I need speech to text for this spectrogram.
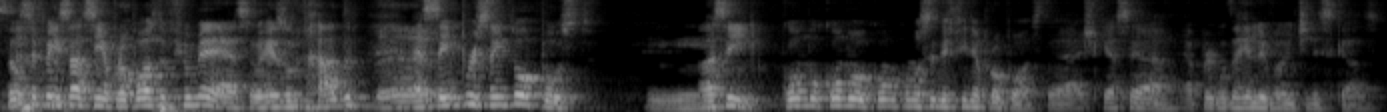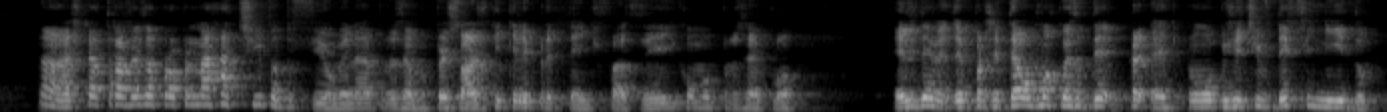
Então você pensar assim, a proposta do filme é essa, o resultado é 100% o oposto. Hum. Assim, como, como, como, como você define a proposta? Acho que essa é a, é a pergunta relevante nesse caso. Não, acho que é através da própria narrativa do filme, né? Por exemplo, o personagem, o que, que ele pretende fazer e como, por exemplo, ele deve, deve ter alguma coisa, de, é, tipo, um objetivo definido.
